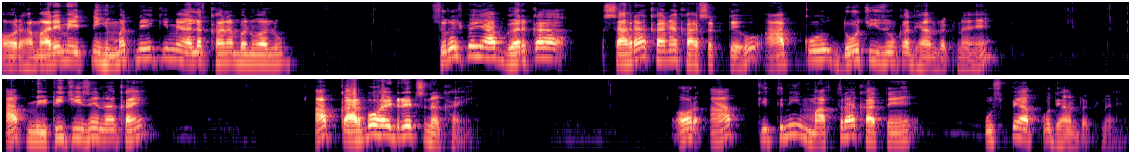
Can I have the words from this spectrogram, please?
और हमारे में इतनी हिम्मत नहीं कि मैं अलग खाना बनवा लूँ। सूरज भाई, आप घर का सारा खाना खा सकते हो। आपको दो चीज़ों का ध्यान रखना है। आप मीठी चीज़ें ना खाएँ। आप कार्बोहाइड्रेट्स ना खाएँ। और आप कितनी मात्रा खाते हैं उस पर आपको ध्यान रखना है।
